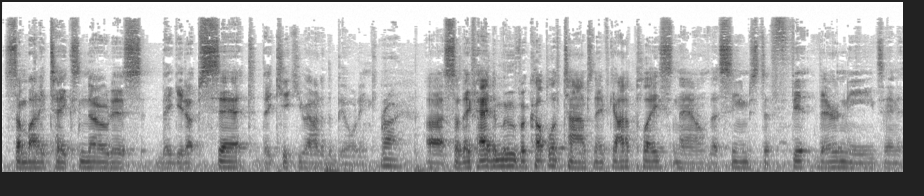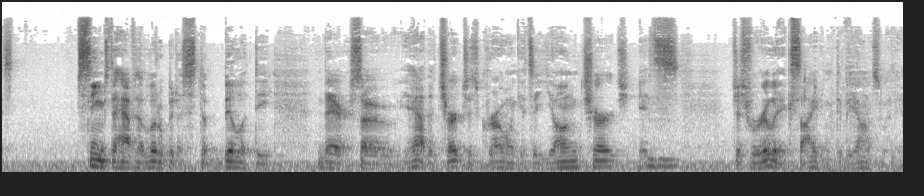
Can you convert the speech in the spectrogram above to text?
somebody takes notice, they get upset, they kick you out of the building. Right. Uh, so they've had to move a couple of times, and they've got a place now that seems to fit their needs, and it seems to have a little bit of stability there. So yeah, the church is growing. It's a young church. It's just really exciting, to be honest with you.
